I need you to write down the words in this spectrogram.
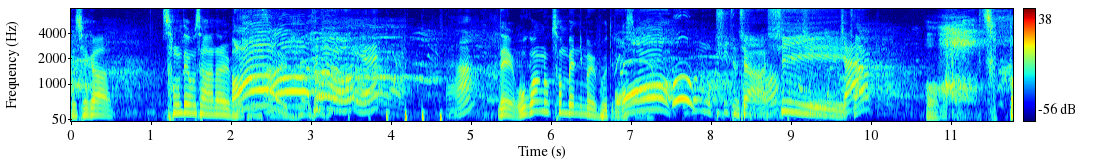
네, 제가 성대모사 하나를 아, 좋아요. 예. 자, 네 오광록 선배님을 보여드리겠습니다. 오. 홍록 씨 좋죠. 자, 시작. 시작.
